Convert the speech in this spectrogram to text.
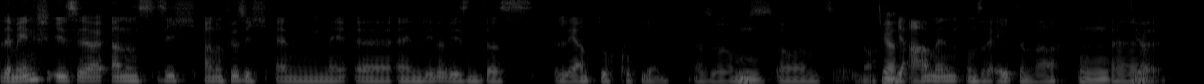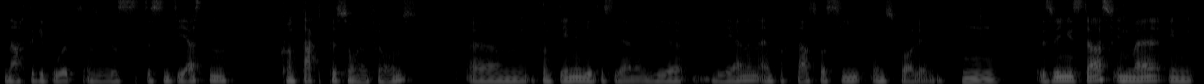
der Mensch ist ja an, uns, sich, an und für sich ein, äh, ein Lebewesen, das lernt durch Kopieren. Also uns, und ja, Ja. wir ahmen unsere Eltern nach äh, ja. nach der Geburt. Also das, das sind die ersten Kontaktpersonen für uns, ähm, von denen wir etwas lernen. Wir lernen einfach das, was sie uns vorleben. Deswegen ist das in, mei in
